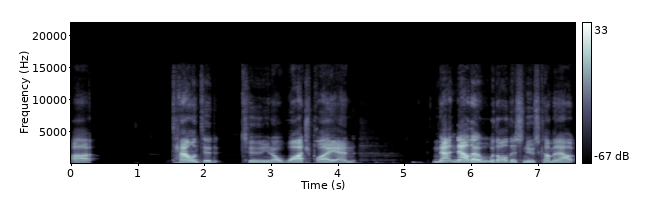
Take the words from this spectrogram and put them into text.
uh, talented to you know watch play. And now now that with all this news coming out,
